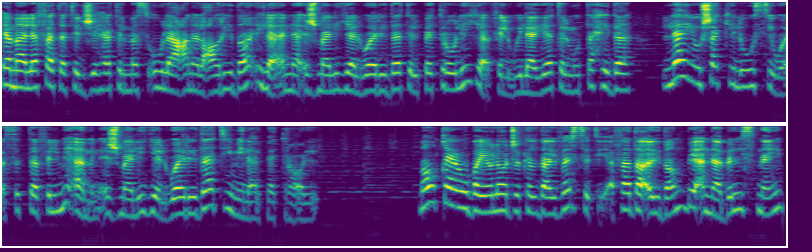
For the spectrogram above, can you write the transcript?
كما لفتت الجهات المسؤولة عن العريضة إلى أن إجمالي الواردات البترولية في الولايات المتحدة لا يشكل سوى 6% من إجمالي الواردات من البترول. موقع بيولوجيكال دايفرسيتي أفاد أيضاً بأن بيل سنيب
